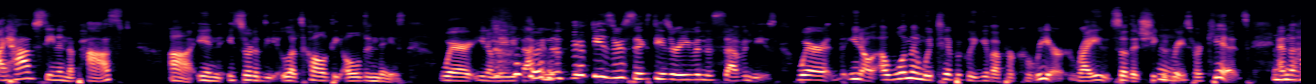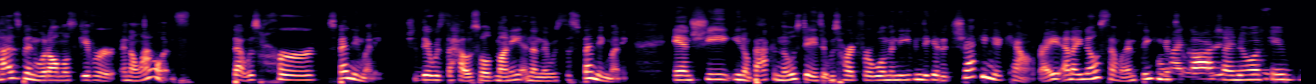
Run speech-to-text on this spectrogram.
I have seen in the past uh, in, in sort of the let's call it the olden days where you know maybe back in the 50s or 60s or even the 70s where you know a woman would typically give up her career right so that she could mm. raise her kids mm-hmm. and the mm-hmm. husband would almost give her an allowance that was her spending money she, there was the household money and then there was the spending money. And she, you know, back in those days, it was hard for a woman even to get a checking account, right? And I know someone, I'm thinking oh my gosh, I know a few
